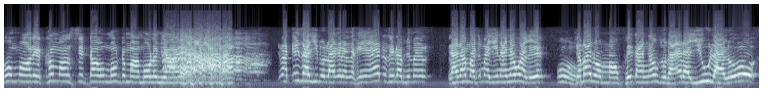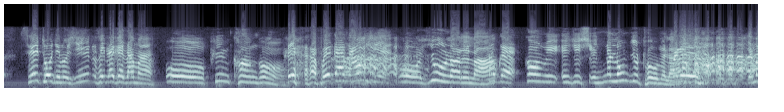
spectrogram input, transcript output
ဟိုမာတဲ့ come on sit down မုတ်တမမော်လမြိုင်ကျမကိစ္စရှိလို့လာခဲ့တယ်သခင်ရဲ့တစ်စိတ်တော့မြန်မာလာတော့မှကျမရင်နိုင်ကြောင်းကလေဟိုကျမတို့မောင်ဖေကန်ကောင်းဆိုတာအဲ့ဒါယူလာလို့ ဆေးထိုးခြင်းလို့ရှိရင်တစ်စိတ်လိုက်ခဲ့သားမှာဟိုဖင်ခံကွန်ဖေဖေကန်ကောင်းရှင်ဟိုယူလာတယ်လားဟုတ်ကဲ့ ကောင်းပြီ injection နှလုံးပြုတ်ထိုးမမလားလေးကျမ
